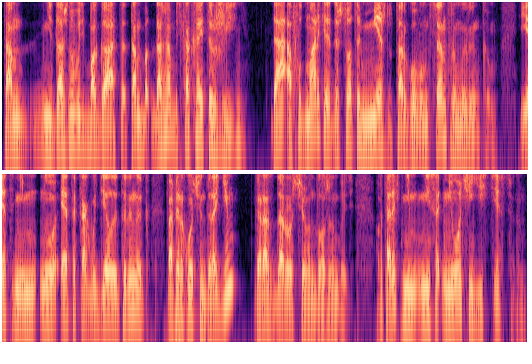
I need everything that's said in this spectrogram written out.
там не должно быть богато, там должна быть какая-то жизнь. Да, а фудмаркет это что-то между торговым центром и рынком. И это, не, ну, это как бы делает рынок, во-первых, очень дорогим, гораздо дороже, чем он должен быть. Во-вторых, не, не, не очень естественным.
